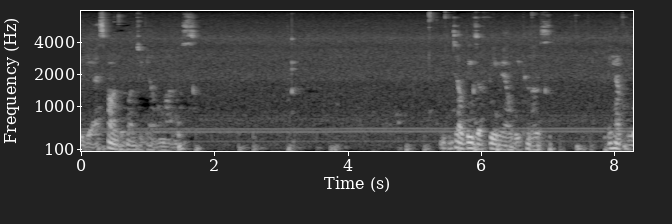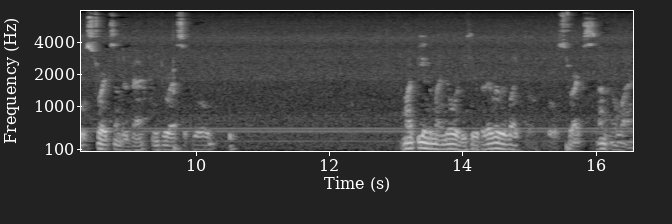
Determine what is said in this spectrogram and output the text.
But yeah, I spawned a bunch of Gallimimus. You can tell these are female because they have the little stripes on their back from Jurassic World. I might be in the minority here, but I really like the little stripes. I don't know why.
